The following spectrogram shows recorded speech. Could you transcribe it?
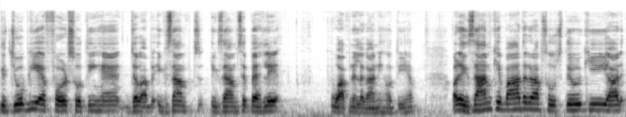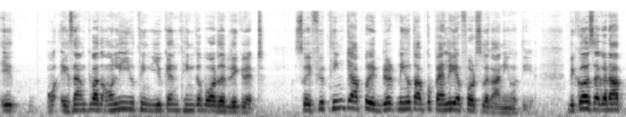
कि जो भी एफर्ट्स होती हैं, जब आप एग्ज़ाम एग्ज़ाम से पहले वो आपने लगानी होती है। और एग्ज़ाम के बाद अगर आप सोचते हो कि यार एग्ज़ाम के बाद only you think you can think about the regret so if you think कि आपको रिग्रेट नहीं हो तो आपको पहले ही एफर्ट्स लगानी होती है। बिकॉज़ अगर आप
